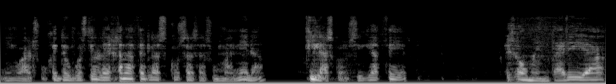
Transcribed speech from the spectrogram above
igual al sujeto en cuestión le dejan hacer las cosas a su manera y las consigue hacer, Eso aumentaría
